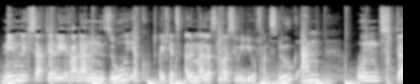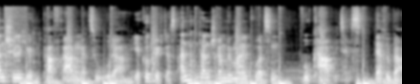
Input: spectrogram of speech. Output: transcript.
Nämlich sagt der Lehrer dann so, ihr guckt euch jetzt alle mal das neueste Video von Snook an und dann stelle ich euch ein paar Fragen dazu. Oder ihr guckt euch das an und dann schreiben wir mal einen Vokabeltest darüber.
